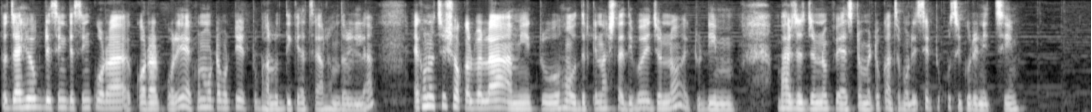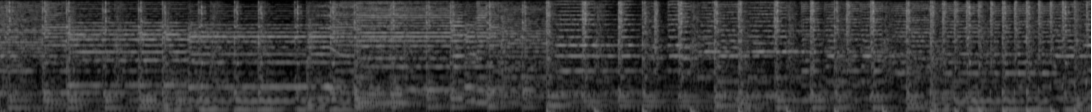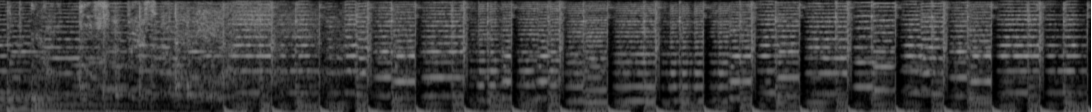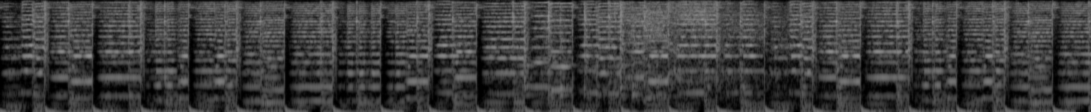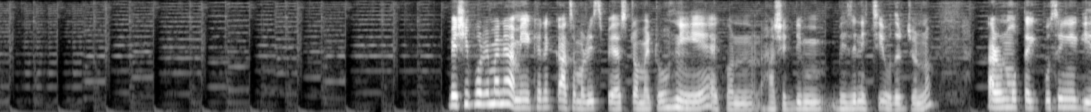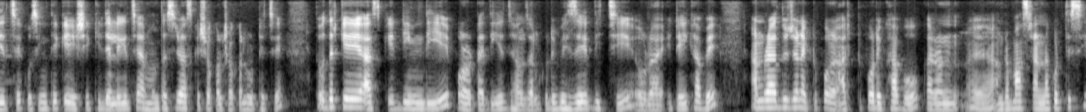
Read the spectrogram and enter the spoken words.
তো যাই হোক ড্রেসিং টেসিং করা, করার পরে এখন মোটামুটি একটু ভালোর দিকে আছে, আলহামদুলিল্লাহ। এখন হচ্ছে সকালবেলা আমি একটু ওদেরকে নাস্তা দিব, এই জন্য একটু ডিম ভাজার জন্য পেঁয়াজ, টমেটো, কাঁচামরিচ একটু কুচি করে নিচ্ছি। বেশি পরিমাণে আমি এখানে কাঁচামরিচ, পেঁয়াজ, টমেটো নিয়ে এখন হাঁসের ডিম ভেজে নিচ্ছি ওদের জন্য। কারণ মোত্তাকি কোচিংয়ে গিয়েছে, কোচিং থেকে এসে খিদে লেগেছে আর মুন্তাসিরও আজকে সকাল সকাল উঠেছে। তো ওদেরকে আজকে ডিম দিয়ে, পরোটা দিয়ে ঝাল ঝাল করে ভেজে দিচ্ছি, ওরা এটাই খাবে। আমরা দুজন একটু পর, আর একটু পরে খাব কারণ আমরা মাছ রান্না করতেছি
